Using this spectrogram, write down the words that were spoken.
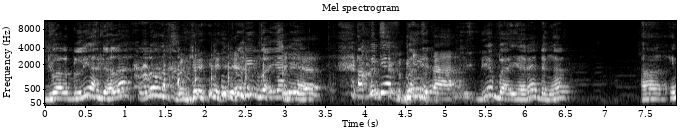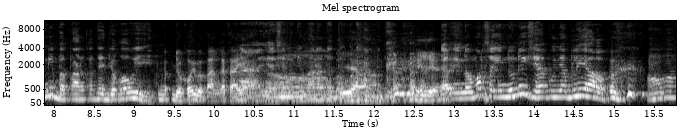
jual beli adalah lu beli bayar ya tapi dia bayar, dia bayarnya dengan eh, ini bapak angkatnya Jokowi Jokowi bapak angkat saya. Nah, iya sih gimana tuh Iya. bapak angkat. Dan Indomart se Indonesia punya beliau. Oh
